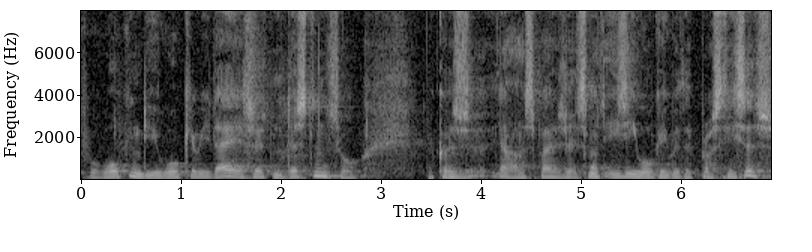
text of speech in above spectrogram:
For walking, do you walk every day a certain distance, or because yeah, I suppose it's not easy walking with a prosthesis.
